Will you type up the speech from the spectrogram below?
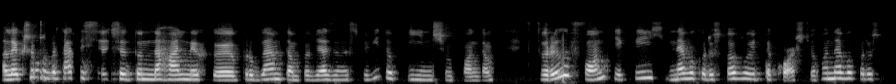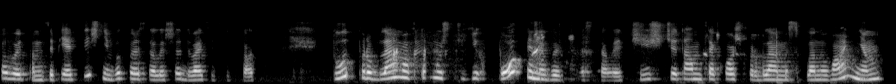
Але якщо повертатися до нагальних е, проблем, там пов'язаних з ковідом і іншим фондом, створили фонд, який не використовують також. Його не використовують там за 5 тижнів, використали лише 20%. Тут проблема в тому, що їх поки не використали, чи ще там також проблеми з плануванням,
